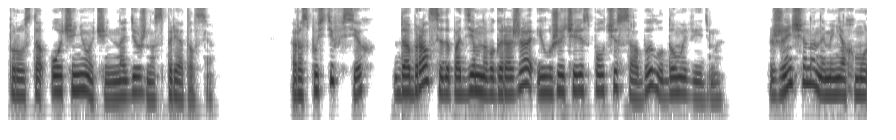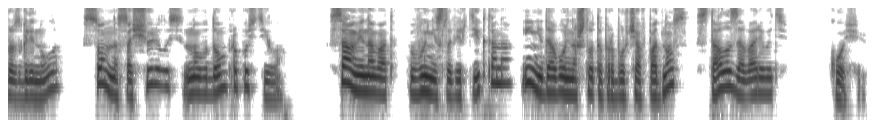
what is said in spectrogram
Просто очень-очень надежно спрятался. Распустив всех, добрался до подземного гаража и уже через полчаса был у дома ведьмы. Женщина на меня хмуро взглянула, сонно сощурилась, но в дом пропустила. «Сам виноват», — вынесла вердикт она и, недовольно что-то пробурчав под нос, стала заваривать кофе.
